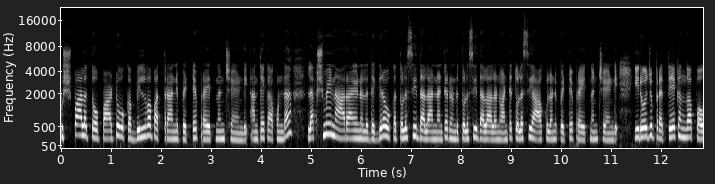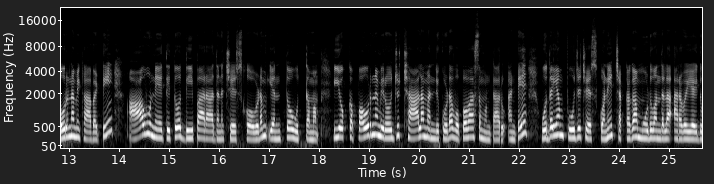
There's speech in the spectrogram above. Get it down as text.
పుష్పాలతో పాటు ఒక బిల్వ పత్రాన్ని పెట్టే ప్రయత్నం చేయండి. అంతేకాకుండా లక్ష్మీనారాయణుల దగ్గర ఒక తులసి దళాన్ని అంటే రెండు తులసి దళాలను అంటే తులసి ఆకులను పెట్టే ప్రయత్నం చేయండి. ఈరోజు ప్రత్యేకంగా పౌర్ణమి కాబట్టి ఆవు నేతితో దీపారాధన చేసుకోవడం ఎంతో ఉత్తమం. ఈ యొక్క పౌర్ణమి రోజు చాలామంది కూడా ఉపవాసం ఉంటారు. అంటే ఉదయం పూజ చేసుకొని చక్కగా మూడు వందల అరవై ఐదు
